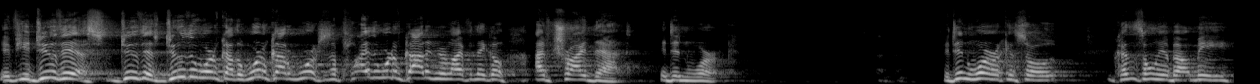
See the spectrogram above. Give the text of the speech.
if you do this, do this, do the Word of God, the Word of God works. Just apply the Word of God in your life. And they go, I've tried that. It didn't work. It didn't work. And so, because it's only about me,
